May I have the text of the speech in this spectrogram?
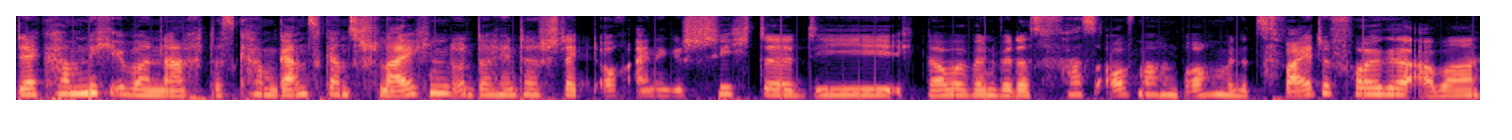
Der kam nicht über Nacht. Das kam ganz, ganz schleichend und dahinter steckt auch eine Geschichte, die, ich glaube, wenn wir das Fass aufmachen, brauchen wir eine zweite Folge. Aber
